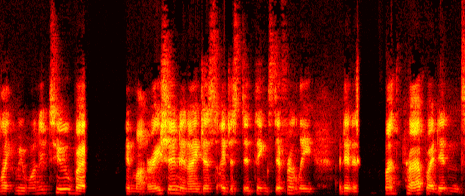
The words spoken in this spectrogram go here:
like we wanted to, but in moderation. And I just, I just did things differently. I did a month prep. I didn't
